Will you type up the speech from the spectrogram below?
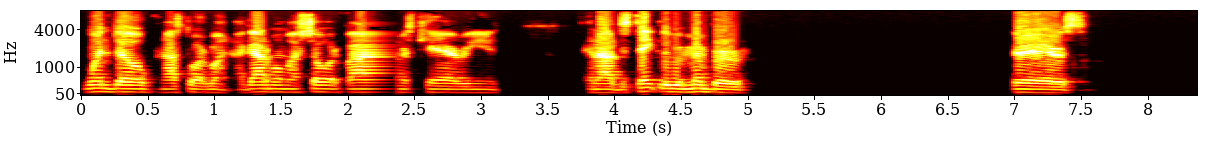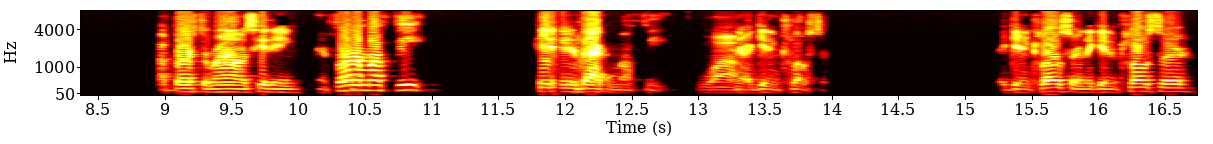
window, and I start running. I got him on my shoulder, five minutes carrying, and I distinctly remember there's a burst of rounds hitting in front of my feet, hitting in the back of my feet. Wow. And they're getting closer. They're getting closer and they're getting closer.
